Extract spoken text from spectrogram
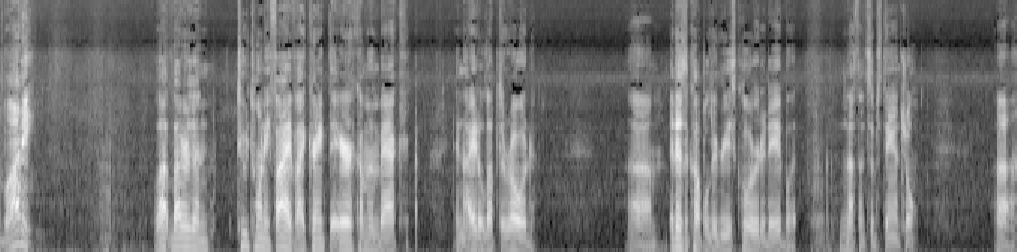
buddy. A lot better than 225. I cranked the air coming back and idled up the road. Um, it is a couple degrees cooler today, but nothing substantial. Uh,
